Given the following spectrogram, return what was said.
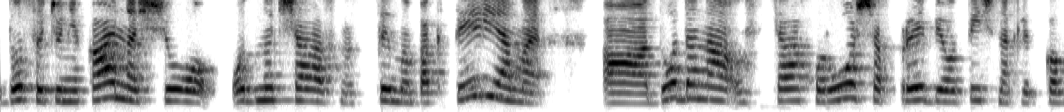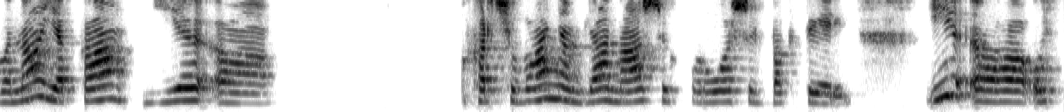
досить унікально, що одночасно з цими бактеріями а, додана ось ця хороша пребіотична клітковина, яка є а, харчуванням для наших хороших бактерій. І е, ось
